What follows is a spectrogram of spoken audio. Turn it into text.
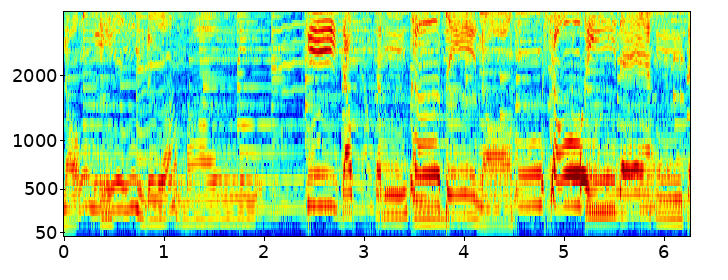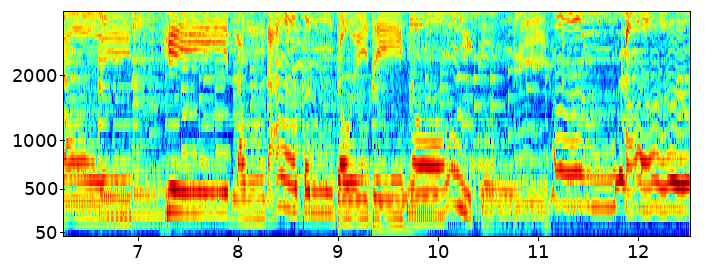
nọ nghiêng nửa mờ khi đọc tình thơ thì nọ sôi đèn khi lòng đã tin rồi thì nón cười hơn hờ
